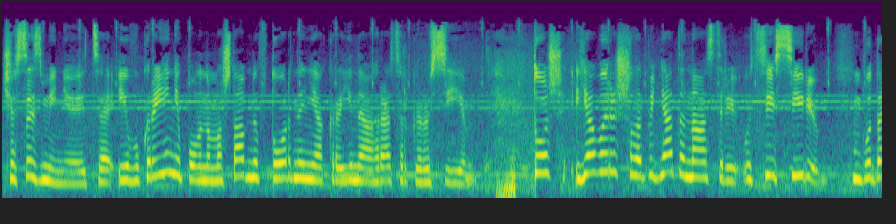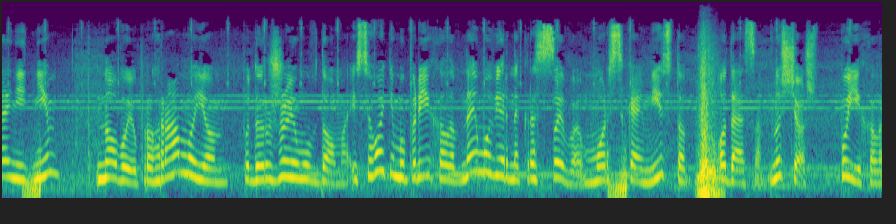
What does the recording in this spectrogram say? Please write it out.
часи змінюються, і в Україні повномасштабне вторгнення країни-агресорки Росії. Тож я вирішила підняти настрій у ці сірі буденні дні. Новою програмою подорожуємо вдома. І сьогодні ми приїхали в неймовірне красиве морське місто Одеса. Ну що ж, поїхали.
